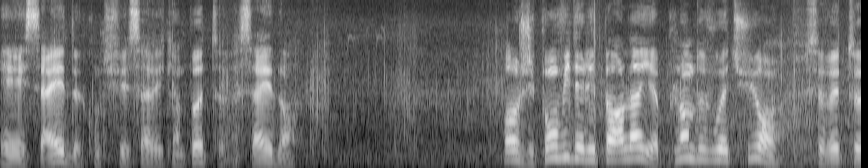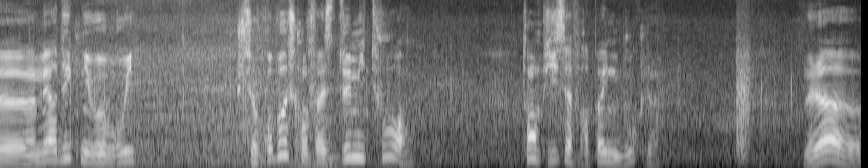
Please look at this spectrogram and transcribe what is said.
Et ça aide, quand tu fais ça avec un pote, ça aide. Hein. Oh, j'ai pas envie d'aller par là, il y a plein de voitures, ça va être euh, merdique niveau bruit. Je te propose qu'on fasse demi-tour. Tant pis, ça fera pas une boucle. Mais là, euh,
